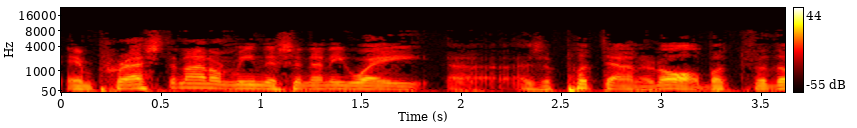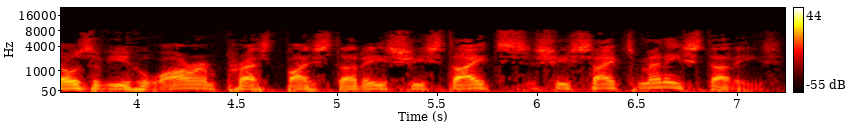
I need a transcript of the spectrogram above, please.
impressed, and I don't mean this in any way uh, as a put down at all, but for those of you who are impressed by studies, she cites she cites many studies,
